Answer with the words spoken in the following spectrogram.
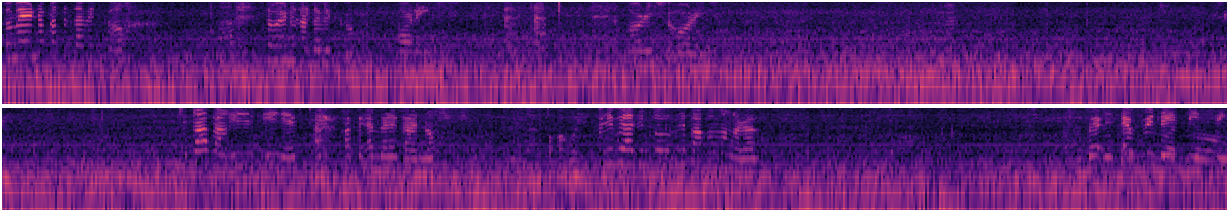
Tumayo na pa sa damit ko. Tumayo na sa damit ko. Orange orange na orange. Hmm. Kita pang init-init, ang kape Amerikano. Nantok ako eh. Kasi wala din tulog si Papa Mangarag. Everyday busy.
